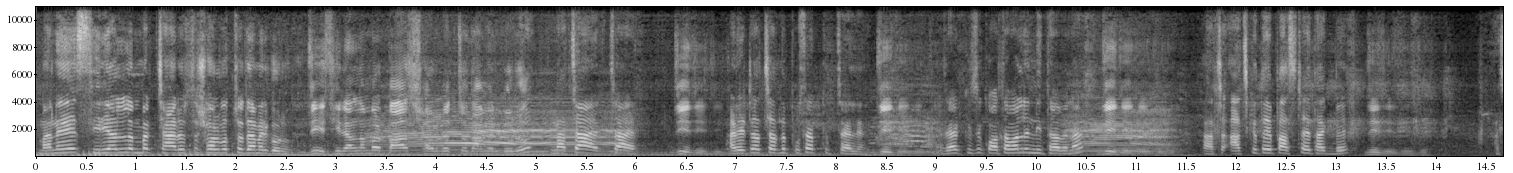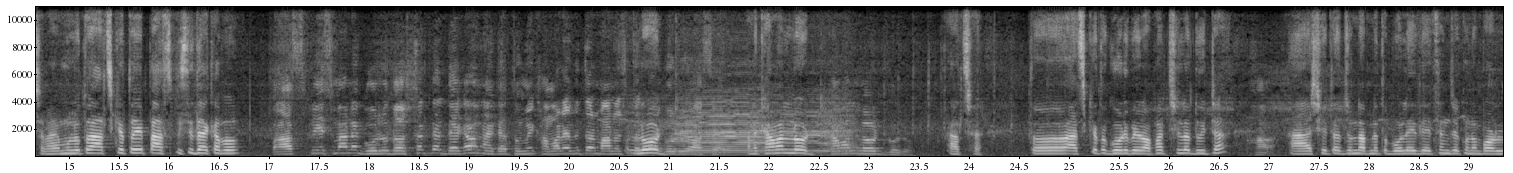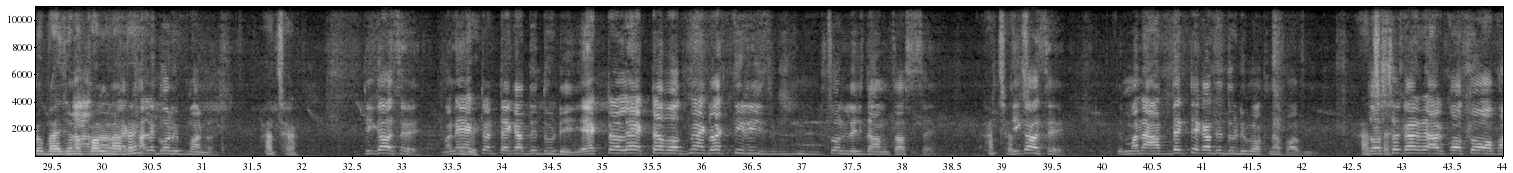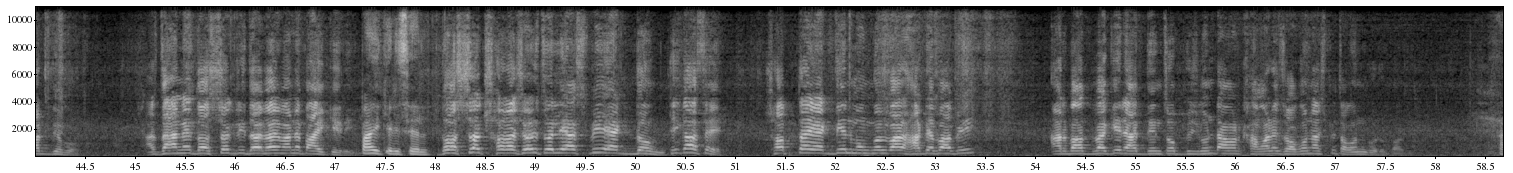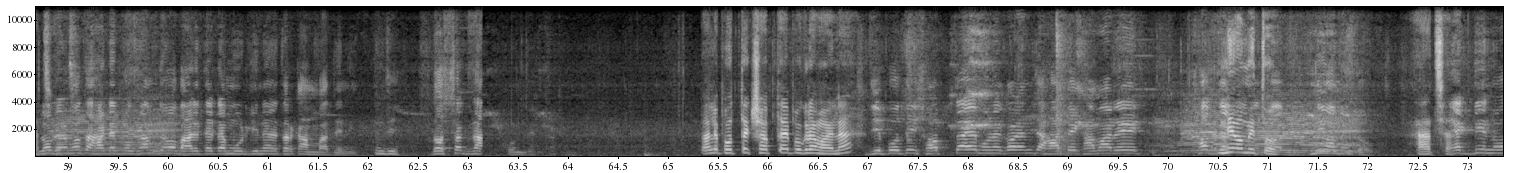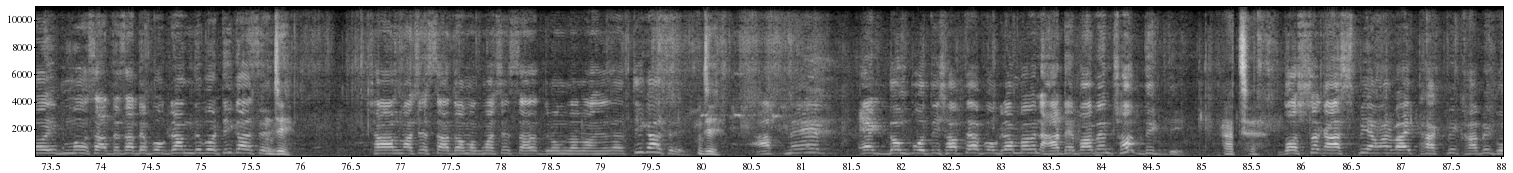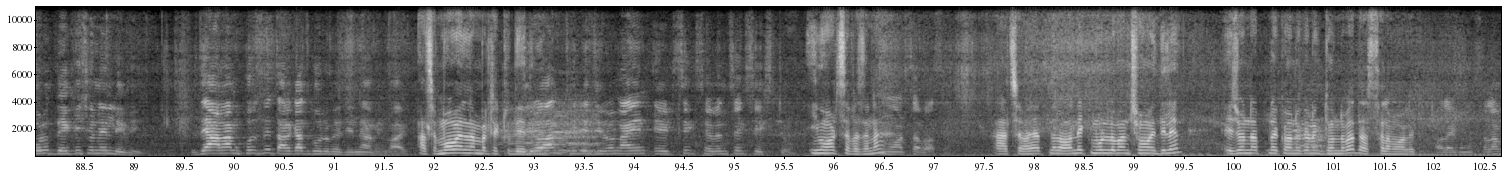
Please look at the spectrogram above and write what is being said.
মানে সিরিয়াল নাম্বার চার হচ্ছে সর্বোচ্চ দামের গরু? জি সিরিয়াল নাম্বার পাঁচ সর্বোচ্চ দামের গরু। না চার চার। জি জি জি আর এটা হচ্ছে আপনি পঁচাত্তর চাইলেন। জি জি জি জি। যাক কিছু কথা বলে নিতে হবে না? জি জি জি জি। আচ্ছা আজকে তো এই পাঁচটায় থাকবে। জি জি জি জি। আচ্ছা ভাই মূলত আজকে তো এই পাঁচ পিসই দেখাবো। পাঁচ পিস মানে গরু দর্শকদের দেখাও না তুমি খামারের ভিতর মানুষ Load. গরু আছে? মানে খামার লোড? খামার লোড গরু। আচ্ছা তো আজকে তো গরিবের অফার ছিল দুইটা। হ্যাঁ। আর সেটার জন্য আপনি তো বলেই দিয়েছেন যে কোনো বড় লোক ভাই যেন কল না, দেয়। খালি গরিব মানুষ। আচ্ছা। ঠিক আছে? মানে একটা টাকা দিয়ে দুটি। একটা হলে একটা বক না এক লাখ তিরিশ চল্লিশ দাম চাচ্ছে। আচ্ছা ঠিক আছে? মানে অর্ধেক টাকা দিয়ে দুটি বক না পাবি। আচ্ছা। দর্শক আর কত অফার দেব? আর জানে দর্শক হৃদয় ভাই মানে পাইকারি। পাইকারি সেল দর্শক সরাসরি চলে আসবি একদম ঠিক আছে? সপ্তাহে একদিন মঙ্গলবার হাটে পাবি আর বাদ বাকি রাত দিন চব্বিশ ঘণ্টা আমার খামারে যখন আসবি তখন গরু পাবি। আচ্ছা লোকের মতো হাটে প্রোগ্রাম দেবো বাড়িতে একটা মুরগি নেয় তার কাম বাঁধেনি জি। দর্শক কোন? তাহলে প্রত্যেক সপ্তাহে প্রোগ্রাম হয় না? যে প্রতি সপ্তাহে মনে করেন যে হাটে খামারে সব নিয়মিত। নিয়মিত। আচ্ছা। একদিন ওই সাথে সাথে প্রোগ্রাম দেবো ঠিক আছে? জি। শাল মাসের সাথ অমুক মাসের সাথ রমজান মাসের ঠিক আছে? জি। আপনি একদম প্রতি সপ্তাহে প্রোগ্রাম পাবেন হাটে পাবেন সব দিক দিয়ে। আচ্ছা। দর্শক আসবি আমার ভাই থাকবি খাবি গরু দেখে শুনে নিবি। যে আরাম খুঁজবি তার কাছে গরু বেশি না আমি ভাই। আচ্ছা মোবাইল নাম্বারটা একটু দিয়ে দিবেন one three zero nine eight six seven six six two. Imo WhatsApp আছে না? হোয়াটসঅ্যাপ আছে। আচ্ছা ভাই আপনারা অনেক মূল্যবান সময় দিলেন। এই জন্য আপনাকে অনেক অনেক ধন্যবাদ। আসসালামু আলাইকুম। ওয়ালাইকুম আসসালাম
